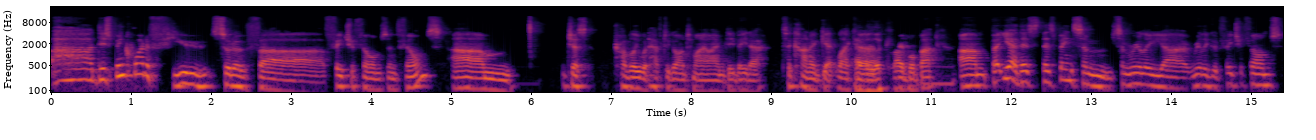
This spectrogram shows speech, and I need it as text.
Uh, there's been quite a few sort of uh, feature films and films. Um, just probably would have to go onto my IMDb to to kind of get like Have a, label, but um, but yeah, there's there's been some some really uh, really good feature films.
